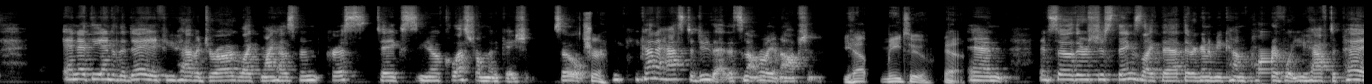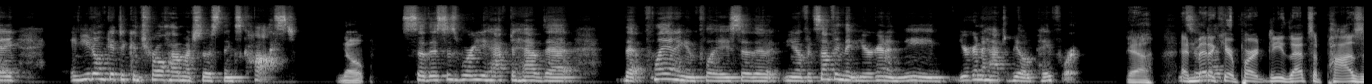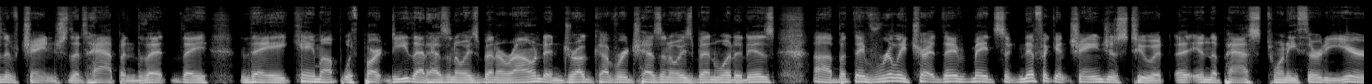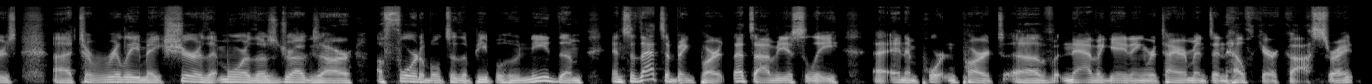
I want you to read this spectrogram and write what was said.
And at the end of the day, if you have a drug like my husband, Chris, takes, you know, cholesterol medication. So sure. he, he kind of has to do that. It's not really an option. Yep, me too. Yeah. And and so there's just things like that that are going to become part of what you have to pay and you don't get to control how much those things cost. No. So this is where you have to have that that planning in place so that you know if it's something that you're going to need, you're going to have to be able to pay for it. Yeah. And, so Medicare Part D, that's a positive change that's happened that they they came up with Part D that hasn't always been around and drug coverage hasn't always been what it is. Uh, but they've really tried they've made significant changes to it uh, in the past 20, 30 years uh, to really make sure that more of those drugs are affordable to the people who need them. And so that's a big part. That's obviously uh, an important part of navigating retirement and healthcare costs, right?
